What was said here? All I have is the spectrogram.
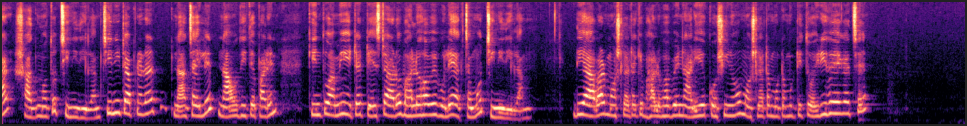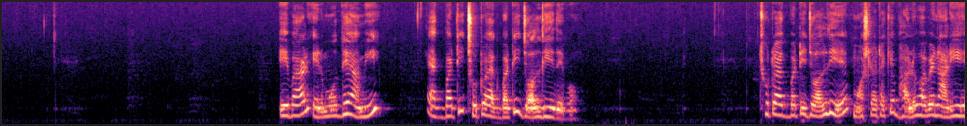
আর স্বাদ মতো চিনি দিলাম। চিনিটা আপনারা না চাইলে নাও দিতে পারেন, কিন্তু আমি এটা টেস্টটা আরও ভালো হবে বলে এক চামচ চিনি দিলাম। দিয়ে আবার মশলাটাকে ভালোভাবে নাড়িয়ে কষিয়ে নেব। মশলাটা মোটামুটি তৈরি হয়ে গেছে। এবার এর মধ্যে আমি এক বাটি, ছোট এক বাটি জল দিয়ে দেব। ছোট এক বাটি জল দিয়ে মশলাটাকে ভালোভাবে নাড়িয়ে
